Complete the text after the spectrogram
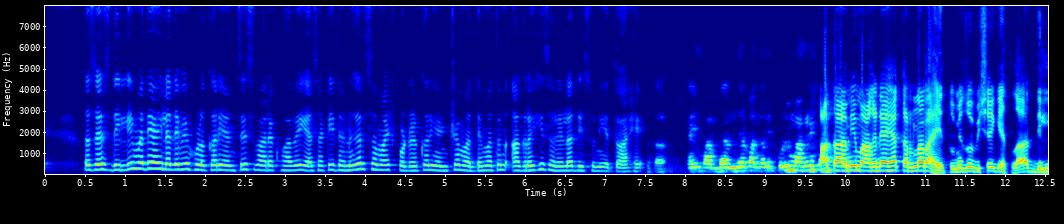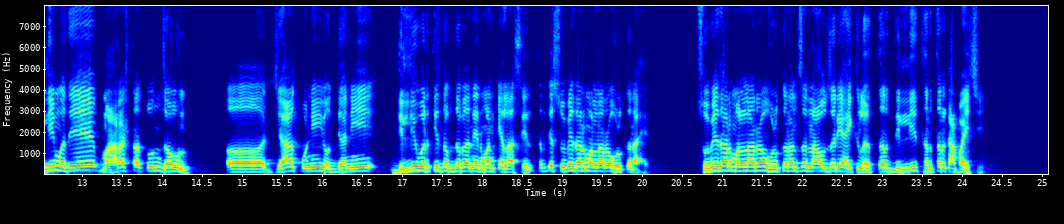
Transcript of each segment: तसेच दिल्लीमध्ये अहिल्यादेवी होळकर यांचे स्मारक व्हावे यासाठी धनगर समाज पडळकर यांच्या माध्यमातून आग्रही झालेला दिसून येतो आहे. आता आम्ही मागण्या ह्या करणार आहे. तुम्ही जो विषय घेतला दिल्लीमध्ये महाराष्ट्रातून जाऊन ज्या कोणी योद्ध्यांनी दिल्लीवरती दबदबा निर्माण केला असेल तर ते सुभेदार मल्हारराव होळकर आहेत. सुभेदार मल्हारराव होळकरांचं नाव जरी ऐकलं तर दिल्ली थरथर कापायची.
